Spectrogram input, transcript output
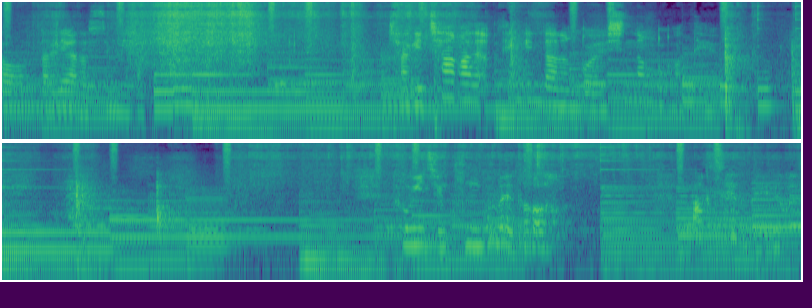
배에서 난리가 났습니다. 자기 차가 생긴다는 거에 신난 것 같아요. 동이 지금 궁금해서 박스에서 내려왔어. 짠.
